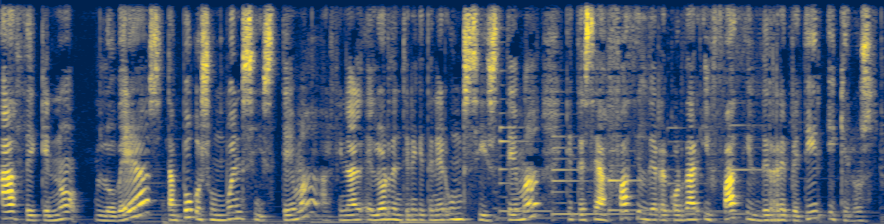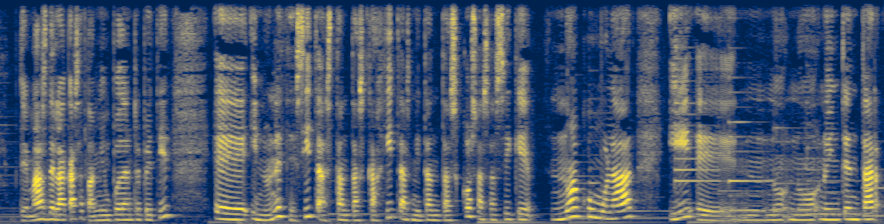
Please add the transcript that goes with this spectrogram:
hace que no lo veas, tampoco es un buen sistema, al final el orden tiene que tener un sistema que te sea fácil de recordar y fácil de repetir y que los demás de la casa también pueden repetir eh, y no necesitas tantas cajitas ni tantas cosas, así que no acumular y eh, no, intentar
